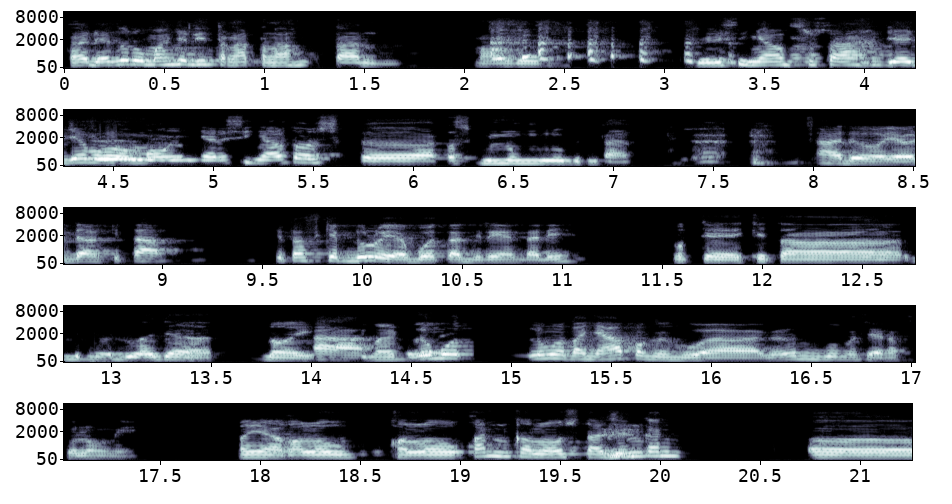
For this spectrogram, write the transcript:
Karena dia tuh rumahnya di tengah-tengah hutan. Malu. Jadi sinyal susah. Dia aja kalau mau nyari sinyal tuh harus ke atas gunung dulu bentar. Aduh, ya udah kita kita skip dulu ya buat Tajrian tadi. Oke, kita berdua aja, Doi. Ah, Gimana, Doi? lu mau lu mau tanya apa ke gua? Kan gua masih anak sulung nih. Oh ya, kalau kalau kan kalau Stajen kan eh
